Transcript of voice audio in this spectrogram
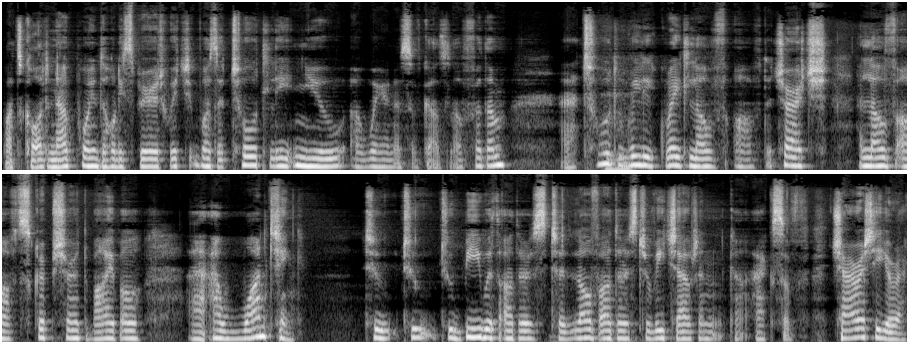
what's called an outpouring of the Holy Spirit, which was a totally new awareness of God's love for them. A total, mm-hmm. really great love of the church, a love of scripture, the Bible, uh, a wanting to, to, to be with others, to love others, to reach out in acts of charity or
